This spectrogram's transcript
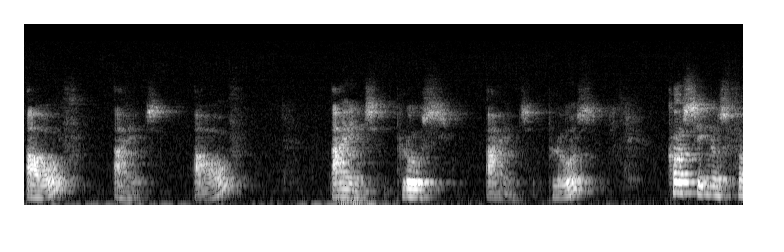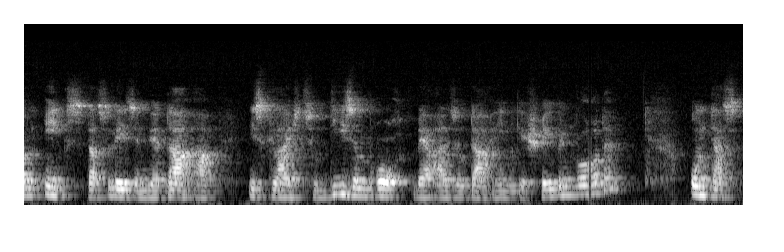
auf 1 auf 1 plus 1 plus Cosinus von x, das lesen wir da ab, ist gleich zu diesem Bruch, der also dahin geschrieben wurde. Und das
